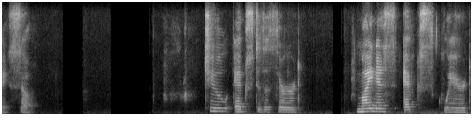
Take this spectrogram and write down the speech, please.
Okay, so 2x to the third minus x squared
